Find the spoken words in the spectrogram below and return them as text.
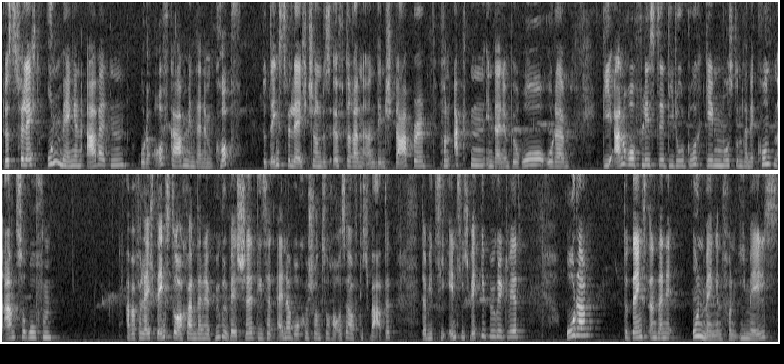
Du hast vielleicht Unmengen Arbeiten oder Aufgaben in deinem Kopf. Du denkst vielleicht schon des Öfteren an den Stapel von Akten in deinem Büro oder die Anrufliste, die du durchgehen musst, um deine Kunden anzurufen. Aber vielleicht denkst du auch an deine Bügelwäsche, die seit einer Woche schon zu Hause auf dich wartet, damit sie endlich weggebügelt wird. Oder du denkst an deine Unmengen von E-Mails,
